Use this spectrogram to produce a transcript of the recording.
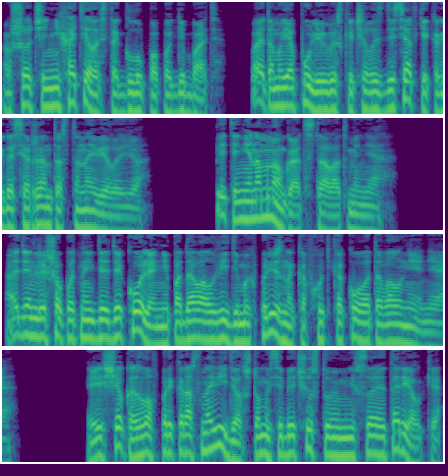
Уж очень не хотелось так глупо погибать. Поэтому я пулей выскочил из десятки, когда сержант остановил ее. Петя ненамного отстал от меня. Один лишь опытный дядя Коля не подавал видимых признаков хоть какого-то волнения. И еще Козлов прекрасно видел, что мы себя чувствуем не в своей тарелке,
